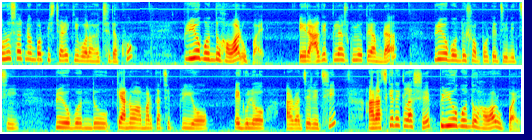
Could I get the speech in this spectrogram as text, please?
উনষাট নম্বর পৃষ্ঠারে কি বলা হয়েছে দেখো? প্রিয় বন্ধু হওয়ার উপায়। এর আগের ক্লাসগুলোতে আমরা প্রিয় বন্ধু সম্পর্কে জেনেছি, প্রিয় বন্ধু কেন আমার কাছে প্রিয়, এগুলো আমরা জেনেছি। আর আজকের ক্লাসে প্রিয় বন্ধু হওয়ার উপায়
